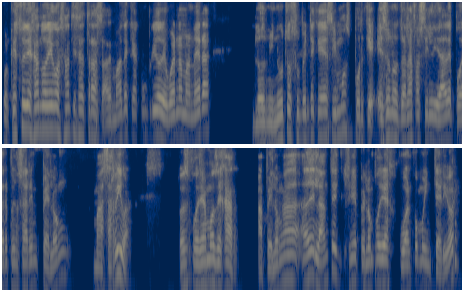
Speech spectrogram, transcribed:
¿Por qué estoy dejando a Diego Santis atrás? Además de que ha cumplido de buena manera los minutos sub-20 que decimos, porque eso nos da la facilidad de poder pensar en Pelón más arriba. Entonces podríamos dejar a Pelón adelante, inclusive Pelón podría jugar como interior,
